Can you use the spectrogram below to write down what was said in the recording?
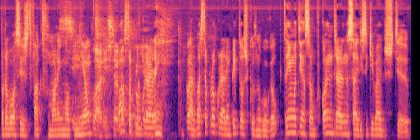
para vocês de facto formarem uma Sim, opinião. Claro, isto é a basta procurarem, opinião. claro, basta procurarem Cripto Escudo no Google. Tenham atenção, porque quando entrarem no site, isto aqui vai ter,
